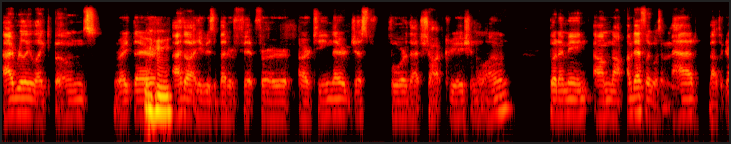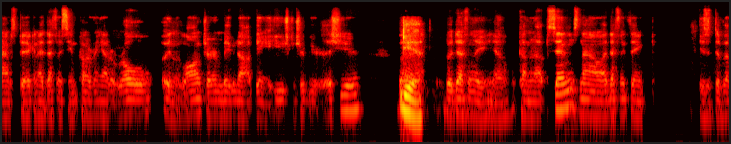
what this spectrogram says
I really liked Bones right there. Mm-hmm. I thought he was a better fit for our team there just for that shot creation alone. But I mean, I'm not. I definitely wasn't mad about the Grimes pick, and I definitely see him carving out a role in the long term. Maybe not being a huge contributor this year. But, yeah. But definitely, you know, coming up, Sims. Now, I definitely think is a de-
